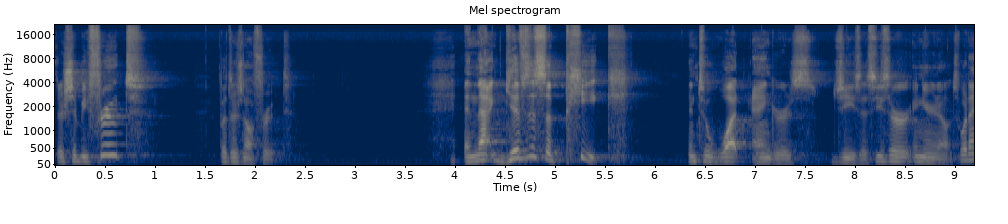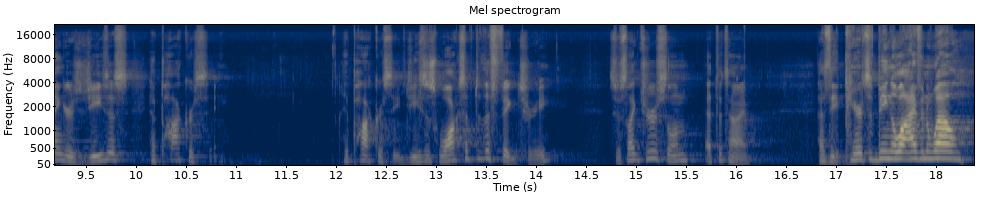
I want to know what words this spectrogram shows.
there should be fruit, but there's no fruit. And that gives us a peek into what angers Jesus. These are in your notes. What angers Jesus? Hypocrisy. Hypocrisy. Jesus walks up to the fig tree, it's just like Jerusalem at the time, has the appearance of being alive and well,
